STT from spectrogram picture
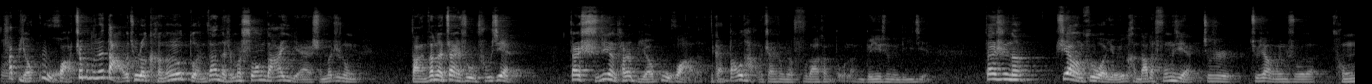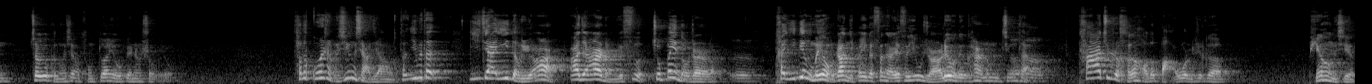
它比较固化。这么多年打过去了，可能有短暂的什么双打野什么这种短暂的战术出现，但实际上它是比较固化的。你看刀塔的战术就复杂很多了，你对英雄的理解。但是呢，这样做有一个很大的风险，就是就像我跟你说的，从这有可能像从端游变成手游，它的观赏性下降了。它因为它一加一等于二，二加二等于四，就背到这儿了。嗯，它一定没有让你背个三点一四一五九二六那个看着那么精彩。嗯它就是很好的把握了这个平衡性。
